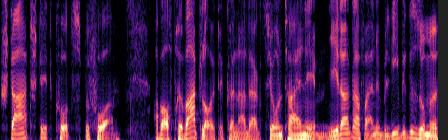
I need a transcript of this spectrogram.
Start steht kurz bevor. Aber auch Privatleute können an der Aktion teilnehmen. Jeder darf eine beliebige Summe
